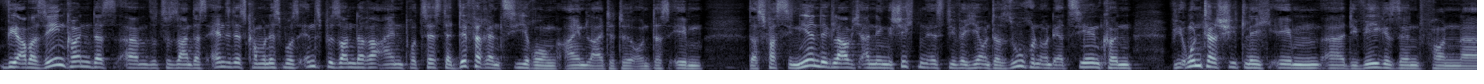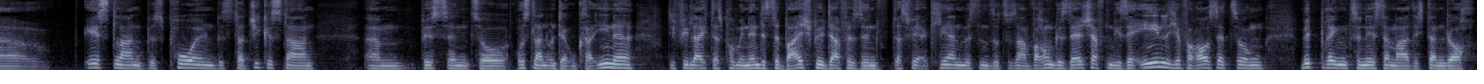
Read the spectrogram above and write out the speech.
wir aber sehen können, dass ähm, sozusagen das Ende des Kommunismus insbesondere einen Prozess der Differenzierung einleitete und dass eben das Faszinierende, glaube ich, an den Geschichten ist, die wir hier untersuchen und erzählen können, wie unterschiedlich eben äh, die Wege sind von äh, Estland bis Polen bis Tadschikistan ähm, bis hin zu Russland und der Ukraine, die vielleicht das prominenteste Beispiel dafür sind, dass wir erklären müssen, sozusagen, warum Gesellschaften, die sehr ähnliche Voraussetzungen mitbringen, zunächst einmal sich dann doch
